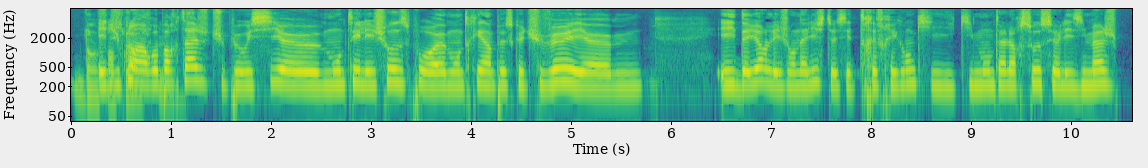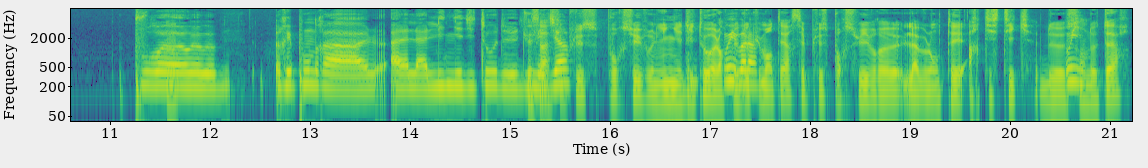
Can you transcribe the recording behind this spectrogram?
dans le et du coup, un que- reportage, tu peux aussi euh, monter les choses pour euh, montrer un peu ce que tu veux. Et, euh, et d'ailleurs, les journalistes, c'est très fréquent qu'ils qu'ils montent à leur sauce les images pour euh, répondre à, à la ligne édito de- du C'est ça, média. c'est plus pour suivre une ligne édito, alors Oui, que voilà. le documentaire, c'est plus pour suivre euh, la volonté artistique de Oui. son auteur.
